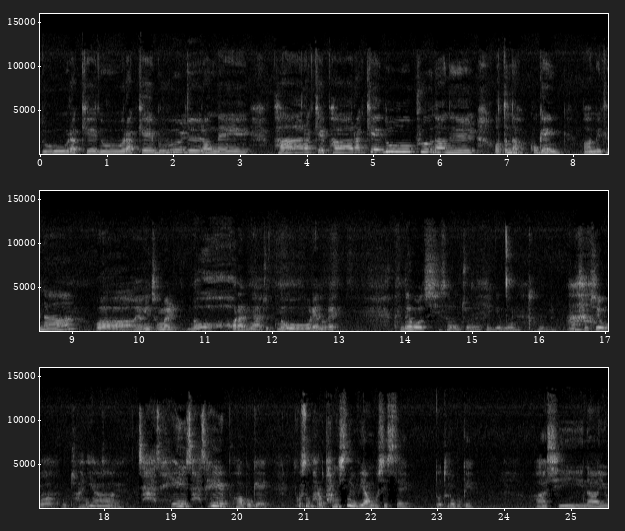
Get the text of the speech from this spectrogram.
노랗게 노랗게 물들었네. 파랗게 파랗게 높은 하늘. 어떤나 고갱 마음에 드나? 와 여긴 정말 노랗네 아주 노래 노래 근데 뭐 시설은 좀 이게 뭐 아, 좀 지은 것 같고 좀 아니야. 같은데. 자세히 자세히 보아보게. 이곳은 바로 당신을 위한 곳일세. 또 들어보게. 아시나요?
